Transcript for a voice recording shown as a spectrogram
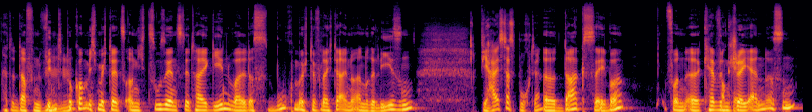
hatte davon Wind mhm. bekommen. Ich möchte jetzt auch nicht zu sehr ins Detail gehen, weil das Buch möchte vielleicht der eine oder andere lesen. Wie heißt das Buch denn? Äh, Dark Saber von äh, Kevin okay. J. Anderson.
